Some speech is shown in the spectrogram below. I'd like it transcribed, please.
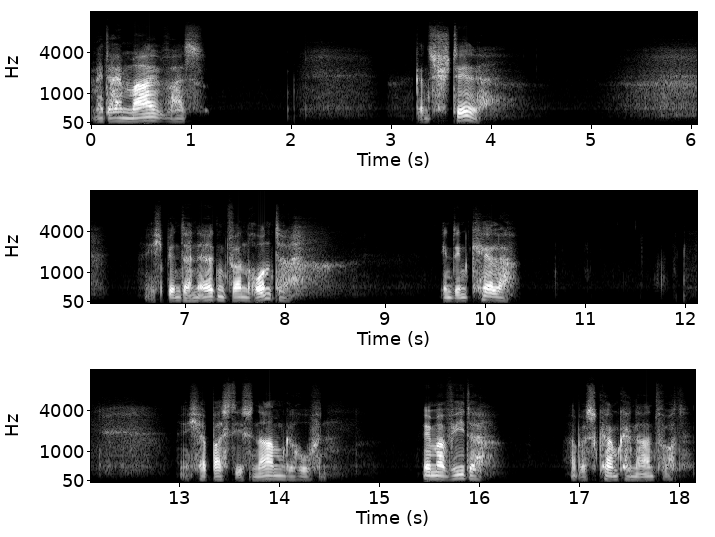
Mit einem Mal war es ganz still. Ich bin dann irgendwann runter in den Keller. Ich habe Bastis Namen gerufen. Immer wieder aber es kam keine Antwort.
